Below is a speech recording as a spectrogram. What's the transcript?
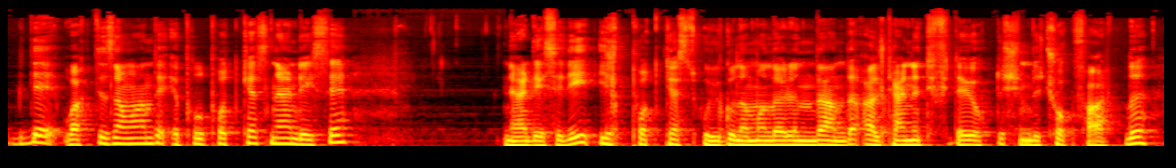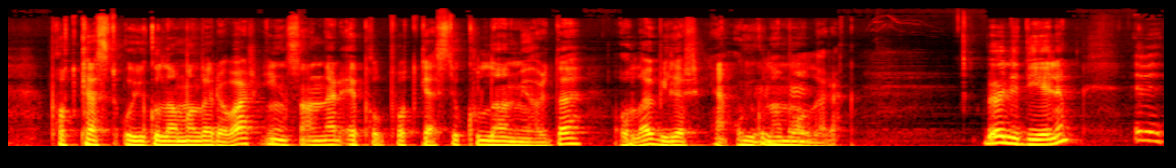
Bir de vakti zamanda Apple Podcast neredeyse neredeyse değil ilk podcast uygulamalarından da alternatifi de yoktu. Şimdi çok farklı podcast uygulamaları var. İnsanlar Apple Podcast'ı kullanmıyor da olabilir. Yani uygulama olarak. Böyle diyelim. Evet.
